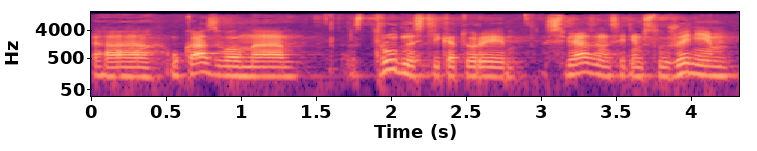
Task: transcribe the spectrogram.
э, указывал на трудности, которые связаны с этим служением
